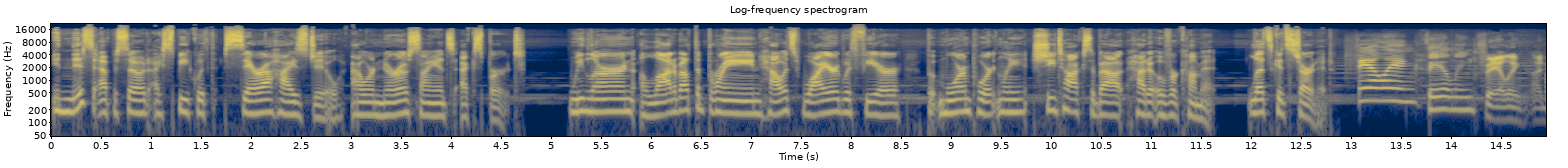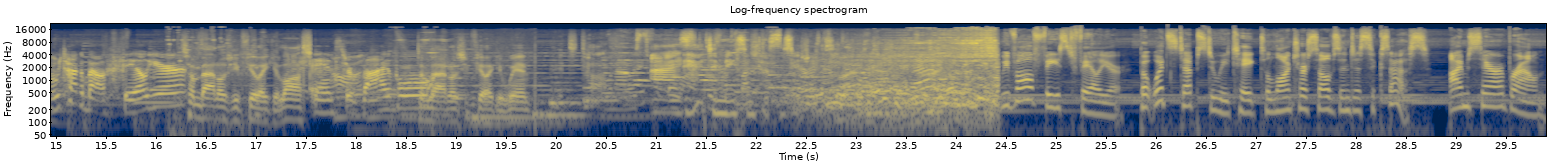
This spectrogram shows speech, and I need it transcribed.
In this episode, I speak with Sarah Heisdu, our neuroscience expert. We learn a lot about the brain, how it's wired with fear, but more importantly, she talks about how to overcome it. Let's get started. Failing. Failing. Failing. I know. We talk about failure Some battles you feel like you lost. and survival. Some battles you feel like you win. It's tough. I had to make some tough decisions. We've all faced failure, but what steps do we take to launch ourselves into success? I'm Sarah Brown,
